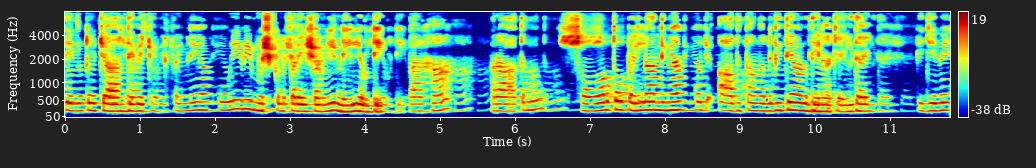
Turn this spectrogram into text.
3 ਤੋਂ 4 ਦੇ ਵਿੱਚ ਉੱਠ ਪੈਂਦੇ ਆ ਕੋਈ ਵੀ ਮੁਸ਼ਕਲ ਪਰੇਸ਼ਾਨੀ ਨਹੀਂ ਆਉਂਦੀ। ਪਰ ਹਾਂ, ਰਾਤ ਨੂੰ ਸੌਣ ਤੋਂ ਪਹਿਲਾਂ ਦੀਆਂ ਕੁਝ ਆਦਤਾਂ ਵੱਲ ਵੀ ਧਿਆਨ ਦੇਣਾ ਚਾਹੀਦਾ ਹੈ ਕਿ ਜਿਵੇਂ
